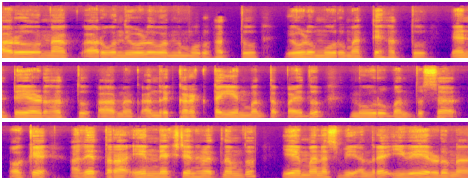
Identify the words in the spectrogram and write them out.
ಆರು, ನಾಲ್ಕು, ಆರು, ಒಂದು, ಏಳು, ಒಂದು, ಮೂರು, ಹತ್ತು, ಏಳು, ಮೂರು, ಮತ್ತೆ ಹತ್ತು, ಎಂಟು, ಎರಡು, ಹತ್ತು, ಆರು, ನಾಲ್ಕು. ಅಂದ್ರೆ ಕರೆಕ್ಟಾಗಿ ಏನು ಬಂತಪ್ಪ ಇದು? ನೂರು ಬಂತು, ಸರ್. ಓಕೆ, ಅದೇ ತರ, ಏನು ನೆಕ್ಸ್ಟ್ ಏನು ಹೇಳುತ್ತೆ ನಮ್ದು? ಎ ಮೈನಸ್ ಬಿ, ಅಂದ್ರೆ ಇವೇ ಎರಡನ್ನ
